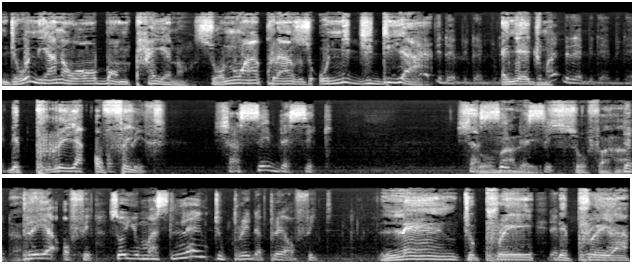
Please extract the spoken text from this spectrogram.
nti wo nua no a wɔbɔ mpaeɛ no so ɔno a koraa nso so ɔni gyidi a ɛnyɛ adwuma the prayer of Of faith shall save the sick. Shall so save the sick. so far The prayer of faith. So you must learn to pray the prayer of faith. learn to pray the, The prayer prayer.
